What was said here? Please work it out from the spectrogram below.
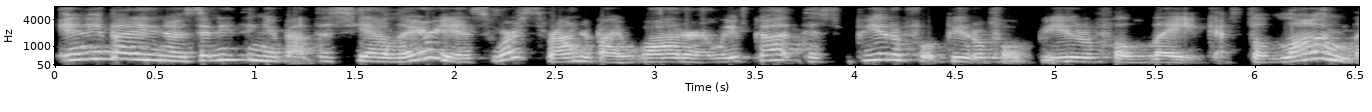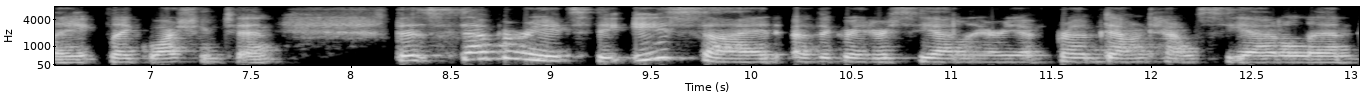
anybody who knows anything about the Seattle area is we're surrounded by water. and We've got this beautiful, beautiful, beautiful lake. It's the Long Lake, Lake Washington, that separates the east side of the greater Seattle area from downtown Seattle and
